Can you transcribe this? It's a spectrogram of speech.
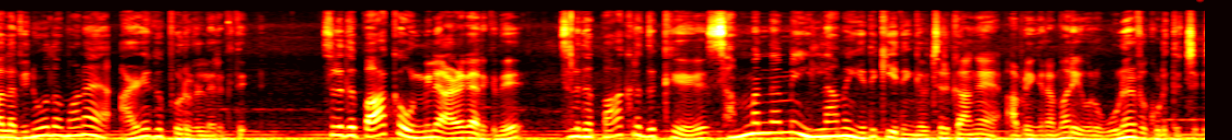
பல வினோதமான அழகு பொருட்கள் இருக்குது. சிலது பார்க்க உண்மையிலே அழகாக இருக்குது. சிலதை பார்க்குறதுக்கு சம்மந்தமே இல்லாமல் எதுக்கு இது இங்கே வச்சுருக்காங்க அப்படிங்கிற மாதிரி ஒரு உணர்வை கொடுத்துச்சு.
